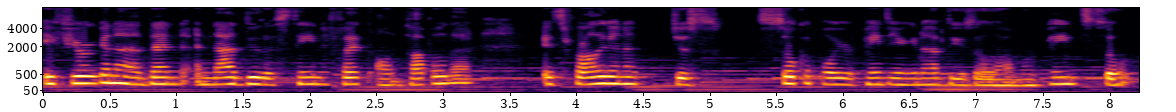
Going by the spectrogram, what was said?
if you're gonna then not do the stain effect on top of that it's probably gonna just soak up all your paint and you're gonna have to use a lot more paint. So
